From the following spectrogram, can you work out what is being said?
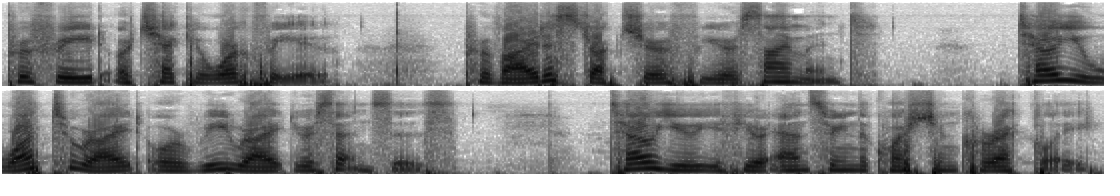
proofread, or check your work for you, provide a structure for your assignment, tell you what to write or rewrite your sentences, tell you if you're answering the question correctly,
